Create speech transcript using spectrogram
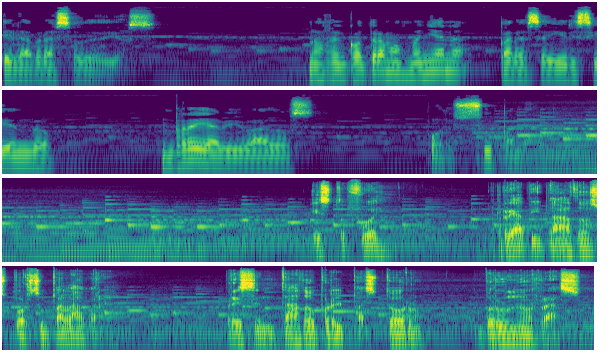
el abrazo de Dios. Nos reencontramos mañana para seguir siendo reavivados por su palabra. Esto fue Reavivados por su palabra, presentado por el pastor Bruno Razo.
